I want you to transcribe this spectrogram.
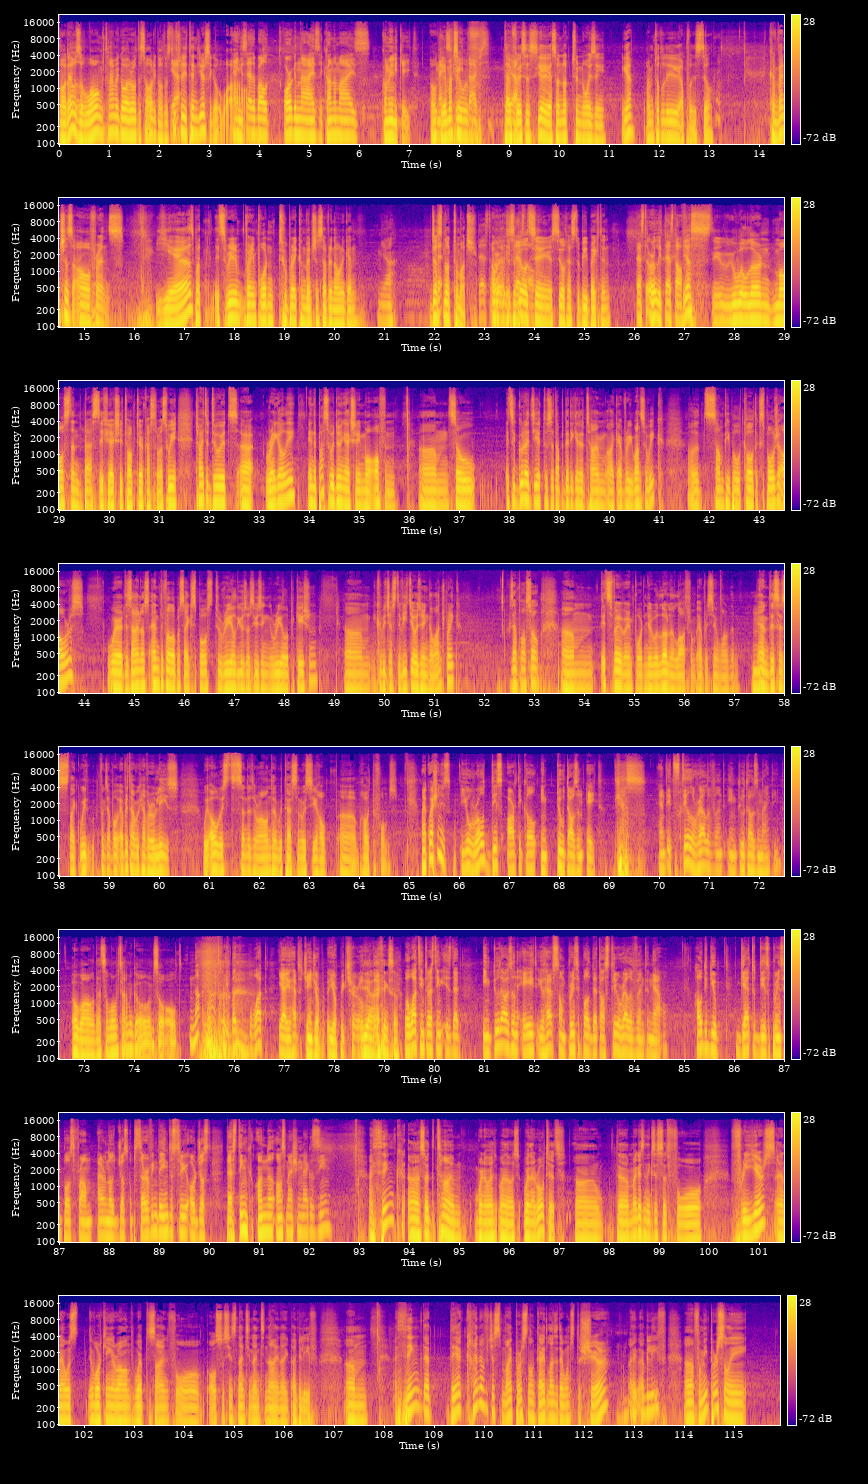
Oh, that was a long time ago. I wrote this article. It was Yeah. literally ten years ago. Wow. And you said about organize, economize, communicate. okay, maximum three types. typefaces. Yeah. yeah, So not too noisy. Yeah, I'm totally up for this still. Conventions are our friends. Yes, but it's really very important to break conventions every now and again. Yeah. Just not too much. Test I mean, accessibility still has to be baked in. That's the early test often. Yes, you, you will learn most and best if you actually talk to your customers. We try to do it uh, regularly. In the past, we were doing it actually more often. Um, so it's a good idea to set up dedicated time, like every once a week. Uh, some people would call it exposure hours, where designers and developers are exposed to real users using a real application. Um, it could be just a video during the lunch break, for example. Also, um, it's very very important. You will learn a lot from every single one of them. Mm. And this is like we, for example, every time we have a release, we always send it around and we test and we see how uh, how it performs. My question is you wrote this article in 2008 Yes. and it's still relevant in 2019. Oh wow, that's a long time ago. I'm so old. Not, not really, but what? Yeah, you have to change your your picture over yeah, there. I think so. But what's interesting is that in 2008 you have some principles that are still relevant now. How did you get to these principles from I don't know just observing the industry or just testing on uh, on Smashing magazine? I think uh, so. At the time when I was when I was when I wrote it, uh, the magazine existed for three years, and I was working around web design for also since 1999, I, I believe. Um, I think that they're kind of just my personal guidelines that I wanted to share. I, I believe. Uh, for me personally,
